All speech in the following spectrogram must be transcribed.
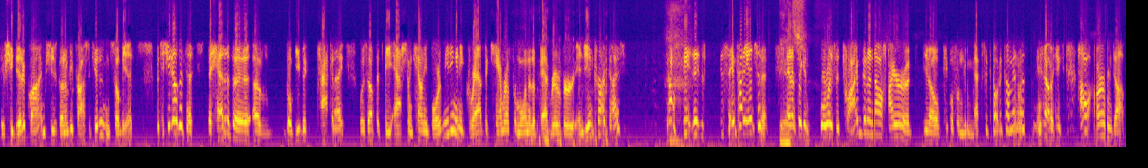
if she did a crime, she's going to be prosecuted, and so be it. But did you know that the, the head of the of Gogebic Taconite was up at the Ashland County Board meeting, and he grabbed a camera from one of the Bad River Indian tribe guys? No, it, it's the same kind of incident. And I'm thinking, well, is the tribe going to now hire, a, you know, people from New Mexico to come in with? You know, how armed up,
